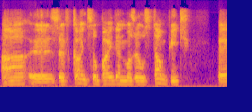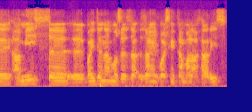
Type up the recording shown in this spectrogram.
a e, że w końcu Biden może ustąpić, e, a miejsce e, Bidena może za, zająć właśnie Kamala Harris,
